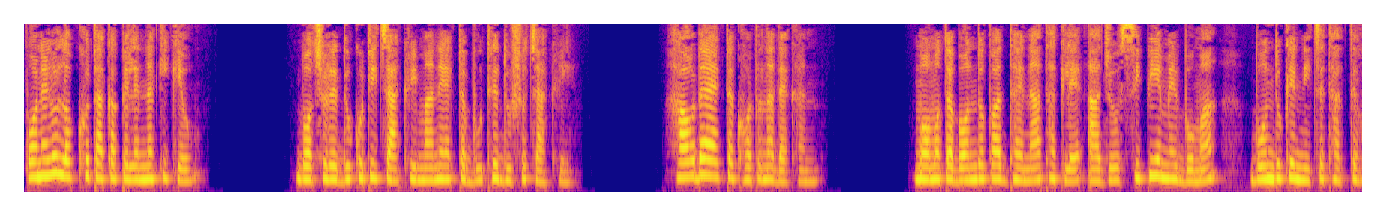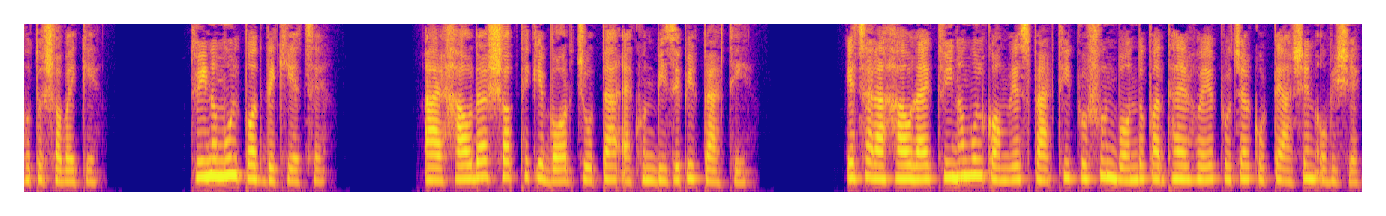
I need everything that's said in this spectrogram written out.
পনেরো লক্ষ টাকা পেলেন নাকি কেউ? বছরে দু কোটি চাকরি মানে একটা বুথে দুশো চাকরি। হাওড়ায় একটা ঘটনা দেখান। মমতা বন্দ্যোপাধ্যায় না থাকলে আজও সিপিএমের বোমা, বন্দুকের নিচে থাকতে হতো সবাইকে। তৃণমূল পদ দেখিয়েছে। আর হাওড়ার সব থেকে বড় চোরটা এখন বিজেপির প্রার্থী। এছাড়া হাওড়ায় তৃণমূল কংগ্রেস প্রার্থী প্রসূন বন্দ্যোপাধ্যায়ের হয়ে প্রচার করতে আসেন অভিষেক।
